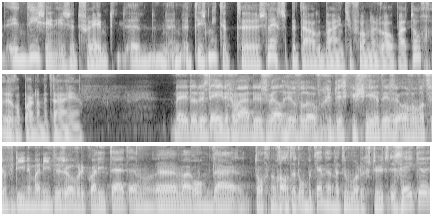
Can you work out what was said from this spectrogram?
in die zin is het vreemd. Uh, het is niet het uh, slechtst betaalde baantje van Europa, toch, Europarlementariër? Nee, dat is het enige waar dus wel heel veel over gediscussieerd is. Over wat ze verdienen, maar niet dus over de kwaliteit en uh, waarom daar toch nog altijd onbekenden naartoe worden gestuurd. Zeker,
